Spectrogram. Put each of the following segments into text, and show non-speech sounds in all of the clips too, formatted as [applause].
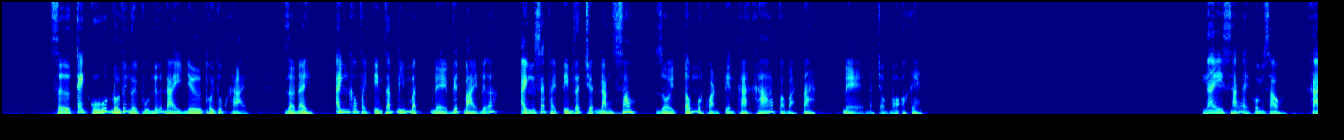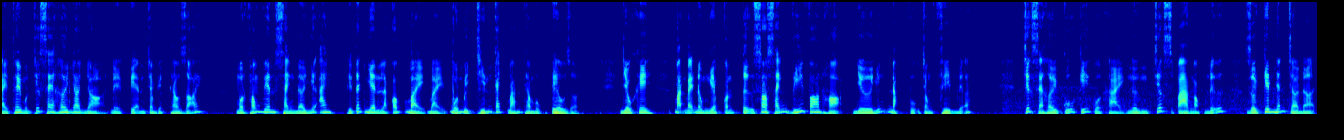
Sự cay cú đối với người phụ nữ này như thôi thúc Khải. Giờ đây, anh không phải tìm ra bí mật để viết bài nữa, anh sẽ phải tìm ra chuyện đằng sau rồi tống một khoản tiền kha khá vào bà ta để mà cho bỏ ghét. Ngay sáng ngày hôm sau, Khải thuê một chiếc xe hơi nho nhỏ để tiện cho việc theo dõi. Một phóng viên sành đời như anh thì tất nhiên là có 7749 cách bám theo mục tiêu rồi. Nhiều khi, bạn bè đồng nghiệp còn tự so sánh ví von họ như những đặc vụ trong phim nữa. Chiếc xe hơi cũ kỹ của Khải ngừng trước spa Ngọc Nữ rồi kiên nhẫn chờ đợi.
